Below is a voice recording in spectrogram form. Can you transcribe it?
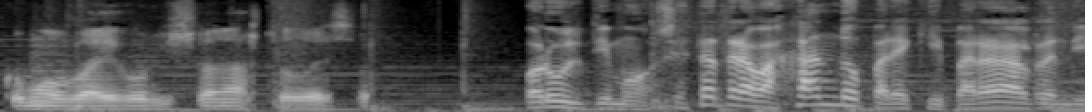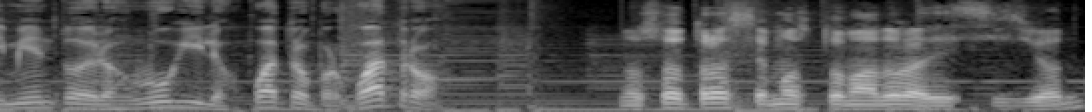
cómo va a evolucionar todo eso. Por último, ¿se está trabajando para equiparar al rendimiento de los buggy los 4x4? Nosotros hemos tomado la decisión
